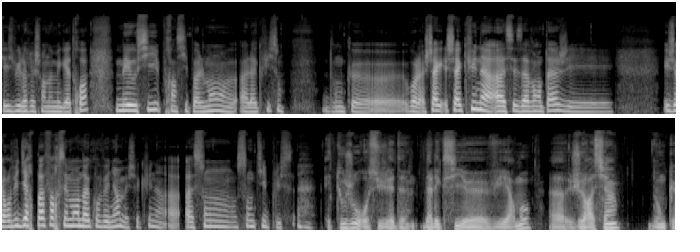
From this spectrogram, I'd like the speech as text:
huiles riches en oméga 3, mais aussi principalement euh, à la cuisson. Donc euh, voilà, chacune a, ses avantages et, j'ai envie de dire pas forcément d'inconvénients, mais chacune a, son, son, petit plus. Et toujours au sujet d'Alexis Vuillermo, jurassien, donc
